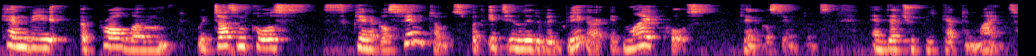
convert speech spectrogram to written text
can be a problem which doesn't cause clinical symptoms, but it's a little bit bigger. It might cause clinical symptoms, and that should be kept in mind.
